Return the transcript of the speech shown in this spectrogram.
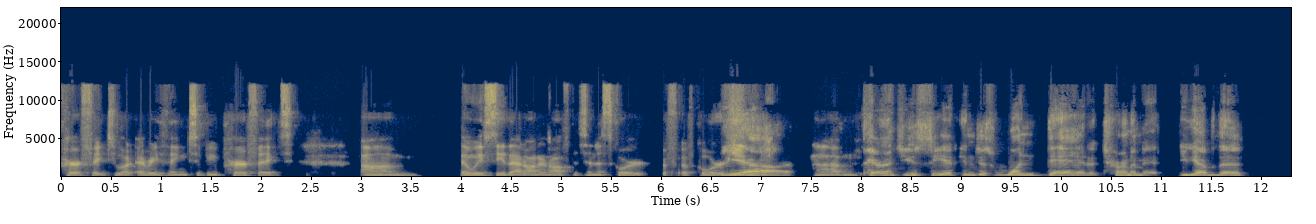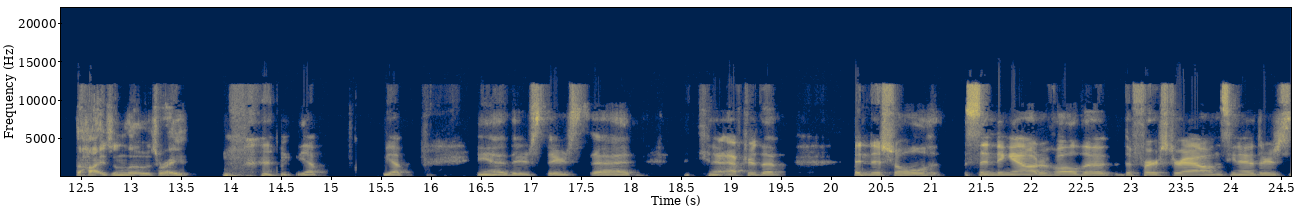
perfect you want everything to be perfect um and we see that on and off the tennis court of, of course Yeah. um Parents, you see it in just one day at a tournament. You have the the highs and lows, right? yep yep yeah there's there's uh you know after the initial sending out of all the the first rounds you know there's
